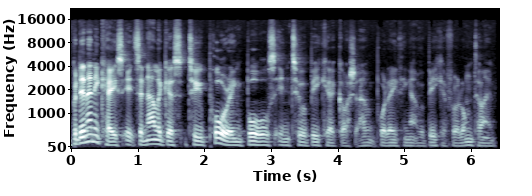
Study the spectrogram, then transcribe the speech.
But in any case, it's analogous to pouring balls into a beaker. Gosh, I haven't poured anything out of a beaker for a long time.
